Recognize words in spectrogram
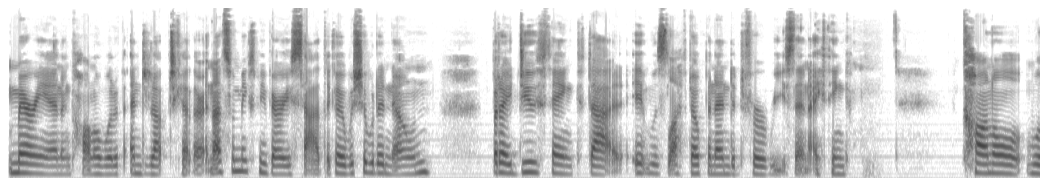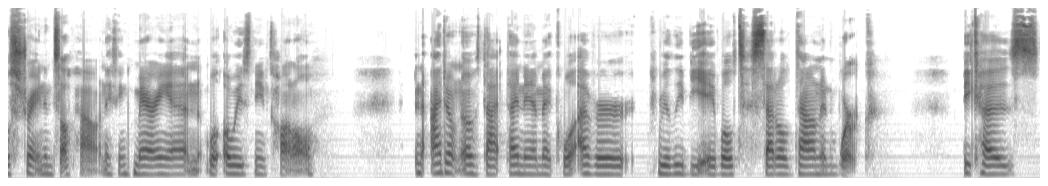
Marianne and Connell would have ended up together, and that's what makes me very sad. Like I wish I would have known but I do think that it was left open ended for a reason. I think Connell will straighten himself out, and I think Marianne will always need Connell. And I don't know if that dynamic will ever really be able to settle down and work. Because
